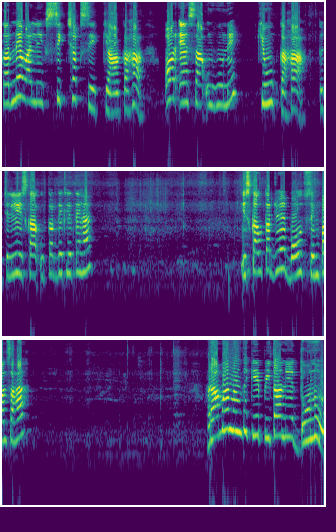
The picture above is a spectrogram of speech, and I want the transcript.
करने वाले शिक्षक से क्या कहा? और ऐसा उन्होंने क्यों कहा? तो चलिए इसका उत्तर देख लेते हैं। इसका उत्तर जो है बहुत सिंपल सा है। रामानंद के पिता ने दोनों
